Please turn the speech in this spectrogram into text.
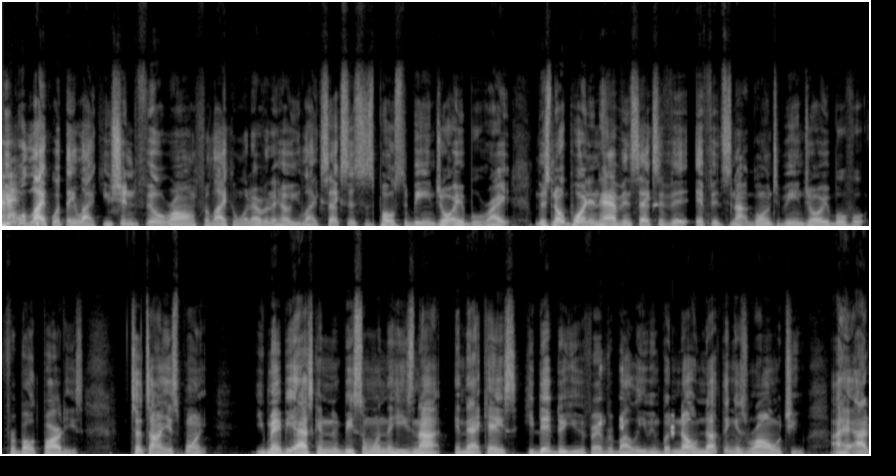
people like what they like. You shouldn't feel wrong for liking whatever the hell you like. Sex is supposed to be enjoyable, right? There's no point in having sex if it if it's not going to be enjoyable for, for both parties. To Tanya's point, you may be asking him to be someone that he's not. In that case, he did do you a favor by leaving. But no, nothing is wrong with you. I I,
